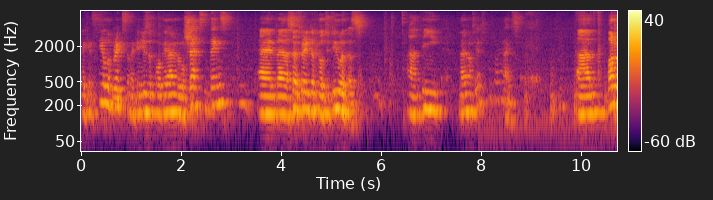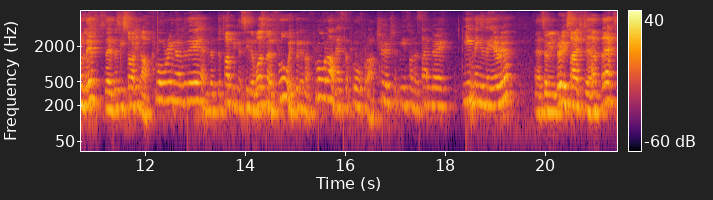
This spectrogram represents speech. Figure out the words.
They can steal the bricks and they can use it for their own little shacks and things. And uh, so it's very difficult to do with this. Uh, the, no, not yet? Thanks. Um, bottom left, they're busy starting our flooring over there, and at the top you can see there was no floor. We put in a floor now. That's the floor for our church that meets on a Sunday evening in the area. And so we're very excited to have that.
